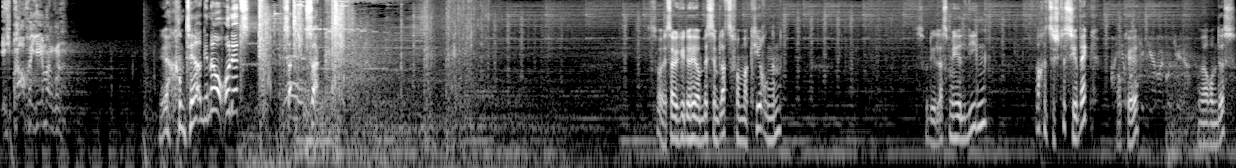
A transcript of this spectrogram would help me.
Ich brauche jemanden. Ja, kommt her, genau. Und jetzt. Zack, zack. So, jetzt habe ich wieder hier ein bisschen Platz für Markierungen. So, die lassen wir hier liegen. Ach, jetzt ist das hier weg. Okay. Warum das?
